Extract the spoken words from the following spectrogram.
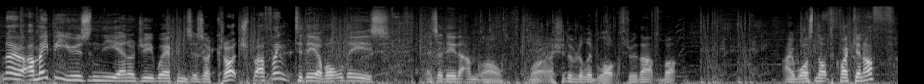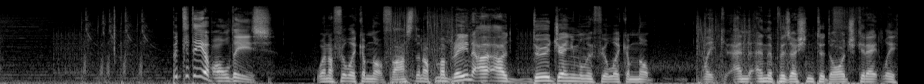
Now, I might be using the energy weapons as a crutch, but I think today of all days is a day that I'm... Well, well I should have really blocked through that, but... I was not quick enough. But today of all days, when I feel like I'm not fast enough, my brain, I, I do genuinely feel like I'm not, like, in, in the position to dodge correctly.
